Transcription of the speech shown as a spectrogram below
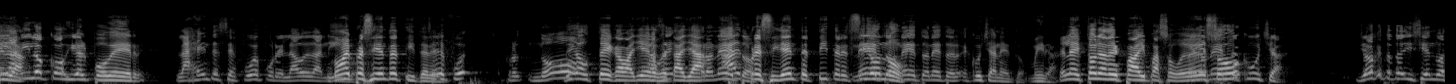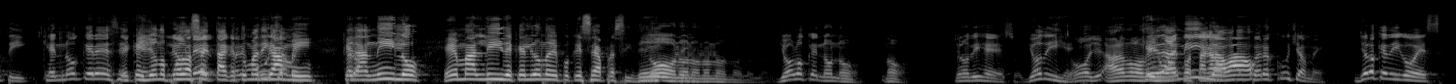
hacía. Danilo cogió el poder, la gente se fue por el lado de Danilo. No hay presidente títere. Se fue. No. Diga usted, caballero, Hace- que está allá. pero Neto, ¿Hay presidente títere, sí Neto, o no? Neto, Neto, escucha, Neto. Mira. En la historia del país pasó Pero, eso. Neto, escucha. Yo lo que te estoy diciendo a ti, que no quiere decir es que yo no puedo Leonel- aceptar que tú me digas a mí que pero- Danilo es más líder que Leonel porque sea presidente. No, no, no, no, no, no, no. Yo lo que no, no, no. Yo no dije eso. Yo dije Oye, ahora no lo que digo, ahí, pues, está grabado. pero escúchame. Yo lo que digo es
